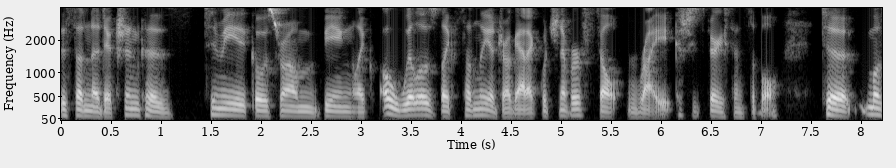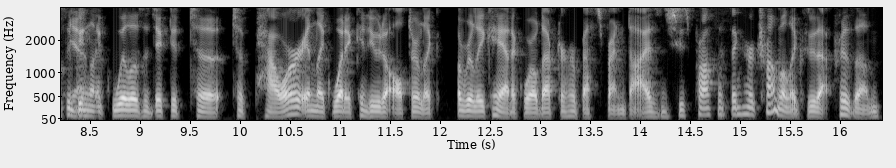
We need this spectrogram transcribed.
this sudden addiction because to me it goes from being like oh willow's like suddenly a drug addict which never felt right because she's very sensible to mostly Yeah. being like willow's addicted to to power and like what it can do to alter like a really chaotic world after her best friend dies and she's processing her trauma like through that prism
